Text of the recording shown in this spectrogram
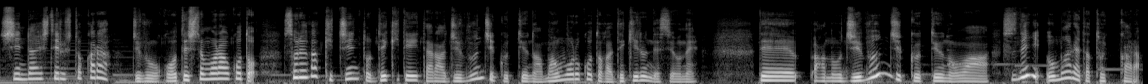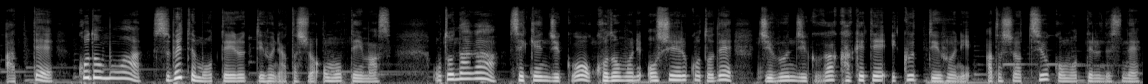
信頼してる人から自分を肯定してもらうこと、それがきちんとできていたら自分軸っていうのは守ることができるんですよね。で、あの、自分軸っていうのは、すでに生まれた時からあって、子供は全て持っているっていうふうに私は思っています。大人が世間軸を子供に教えることで、自分軸が欠けていくっていうふうに、私は強く思ってるんですね。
